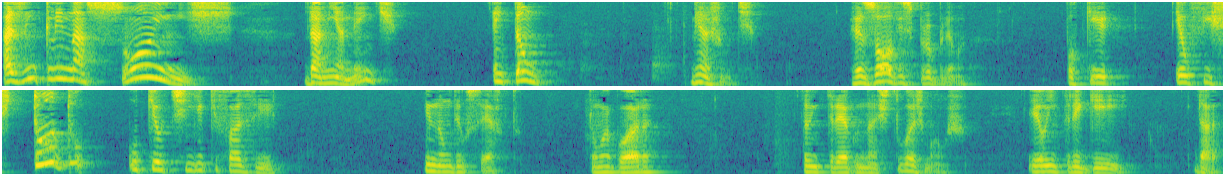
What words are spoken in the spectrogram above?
as inclinações da minha mente, então me ajude. Resolve esse problema. Porque eu fiz tudo o que eu tinha que fazer e não deu certo. Então agora eu entrego nas tuas mãos. Eu entreguei da,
